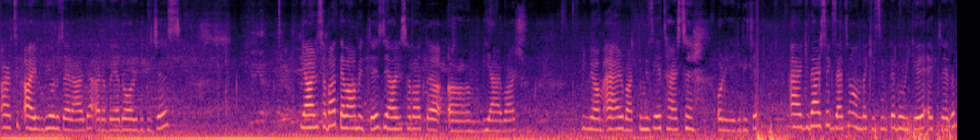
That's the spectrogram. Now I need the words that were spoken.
Artık ayrılıyoruz herhalde. Arabaya doğru gideceğiz. Yarın sabah devam edeceğiz. Yarın sabah da ım, bir yer var. Bilmiyorum eğer vaktimiz yeterse oraya gideceğiz. Eğer gidersek zaten onu da kesinlikle bu videoya eklerim.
